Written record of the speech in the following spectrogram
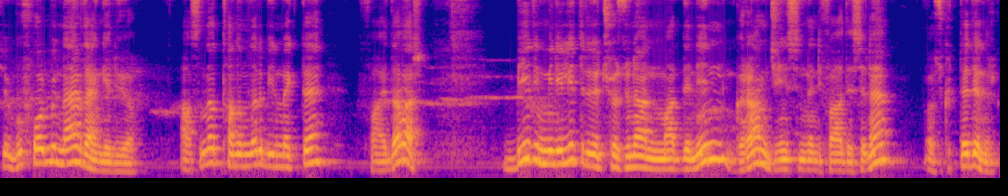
Şimdi bu formül nereden geliyor? Aslında tanımları bilmekte fayda var. 1 mililitrede çözünen maddenin gram cinsinden ifadesine öz kütle denir.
